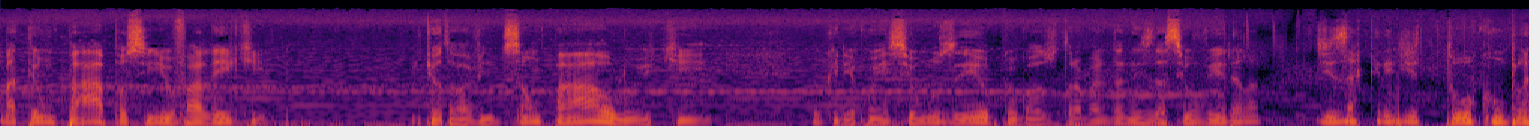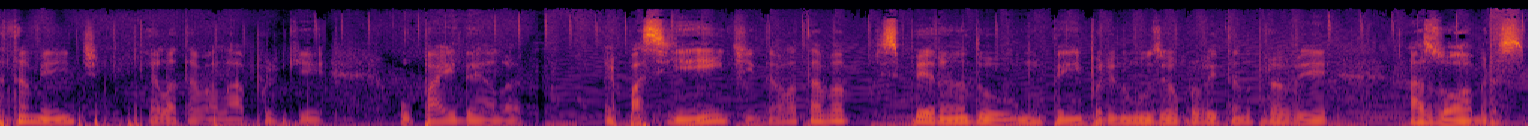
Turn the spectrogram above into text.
bater um papo assim. Eu falei que, que eu estava vindo de São Paulo e que eu queria conhecer o museu, porque eu gosto do trabalho da Anise da Silveira. Ela desacreditou completamente. Ela estava lá porque o pai dela é paciente, então ela estava esperando um tempo ali no museu, aproveitando para ver as obras.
